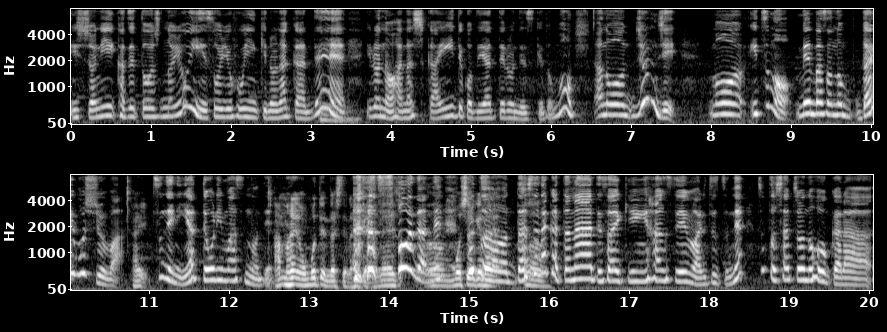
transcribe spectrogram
一緒に風通しの良いそういう雰囲気の中で、いろんなお話し会ってことやってるんですけどもあの順次もういつもメンバーさんの大募集ははい。常にやっておりますので、あんまり表に出してないからね。そうだね、ん申しちょっと出してなかったなーって最近反省もありつつね。ちょっと社長の方から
